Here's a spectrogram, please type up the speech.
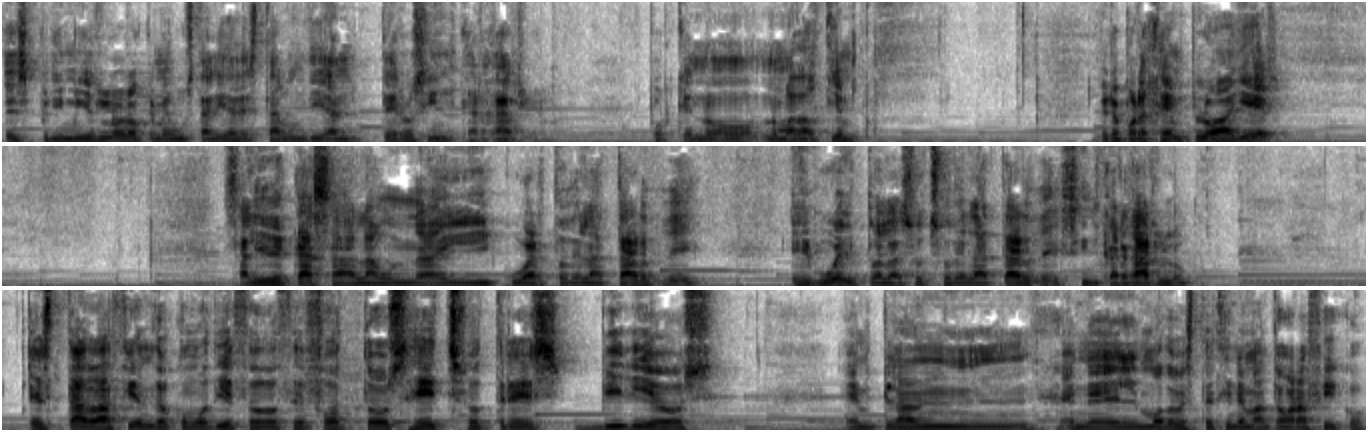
exprimirlo lo que me gustaría de estar un día entero sin cargarlo porque no, me ha dado tiempo. Pero por ejemplo, ayer salí de casa a la una y cuarto de la tarde, he vuelto a las 8 de la tarde sin cargarlo. He estado haciendo como 10 o 12 fotos, he hecho tres vídeos en plan en el modo este cinematográfico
